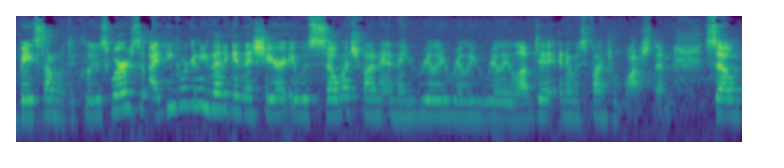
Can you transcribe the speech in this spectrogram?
based on what the clues were. So I think we're gonna that again this year. It was so much fun and they really, really, really loved it and it was fun to watch them. So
